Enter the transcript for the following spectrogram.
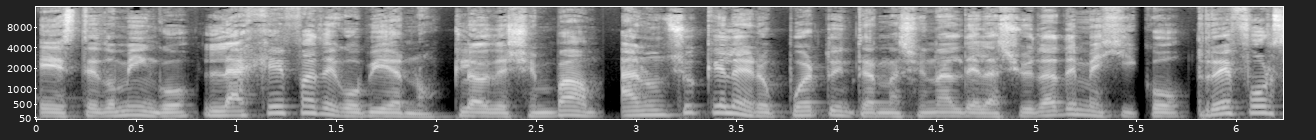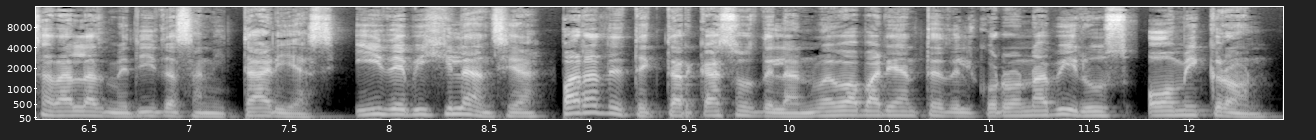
Este domingo, la jefa de gobierno, Claudia Sheinbaum, anunció que el Aeropuerto Internacional de la Ciudad de México reforzará las medidas sanitarias y de vigilancia para detectar casos de la nueva variante del coronavirus Omicron.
